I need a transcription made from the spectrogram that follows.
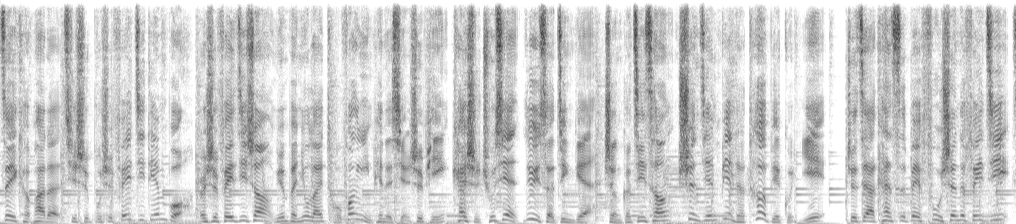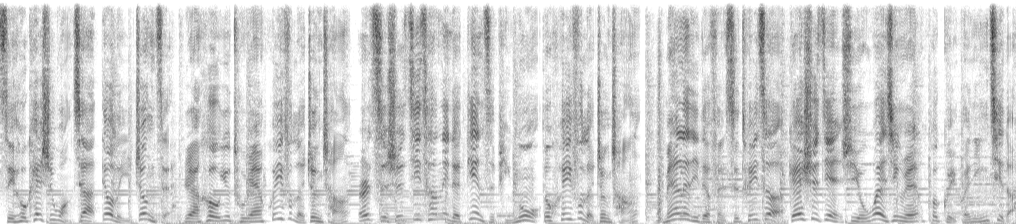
最可怕的其实不是飞机颠簸，而是飞机上原本用来投放影片的显示屏开始出现绿色静电，整个机舱瞬间变得特别诡异。这架看似被附身的飞机随后开始往下掉了一阵子，然后又突然恢复了正常。而此时机舱内的电子屏幕都恢复了正常。Melody 的粉丝推测该事件是由外星人或鬼魂引起的，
